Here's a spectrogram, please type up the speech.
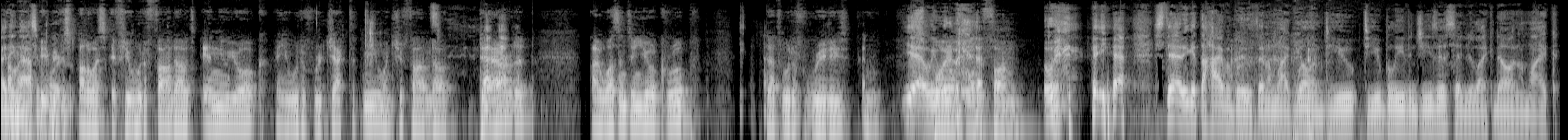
I think I'm that's happy important. because otherwise, if you would have found out in New York and you would have rejected me once you found out there that I wasn't in your group, that would have really Yeah, we spoiled would. all the fun. yeah, standing at the Hiva booth, and I'm like, Willem, do you do you believe in Jesus? And you're like, no, and I'm like,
